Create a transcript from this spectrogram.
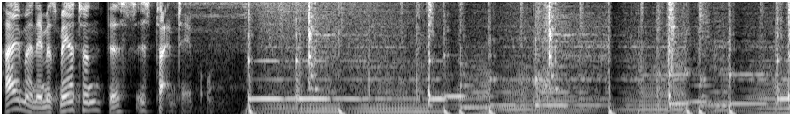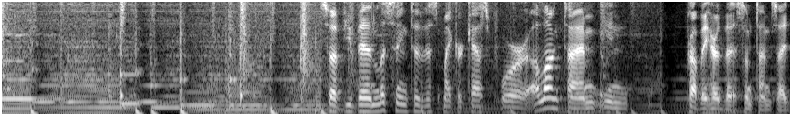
Hi, my name is Manton. This is Timetable. So, if you've been listening to this microcast for a long time, you probably heard that sometimes I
